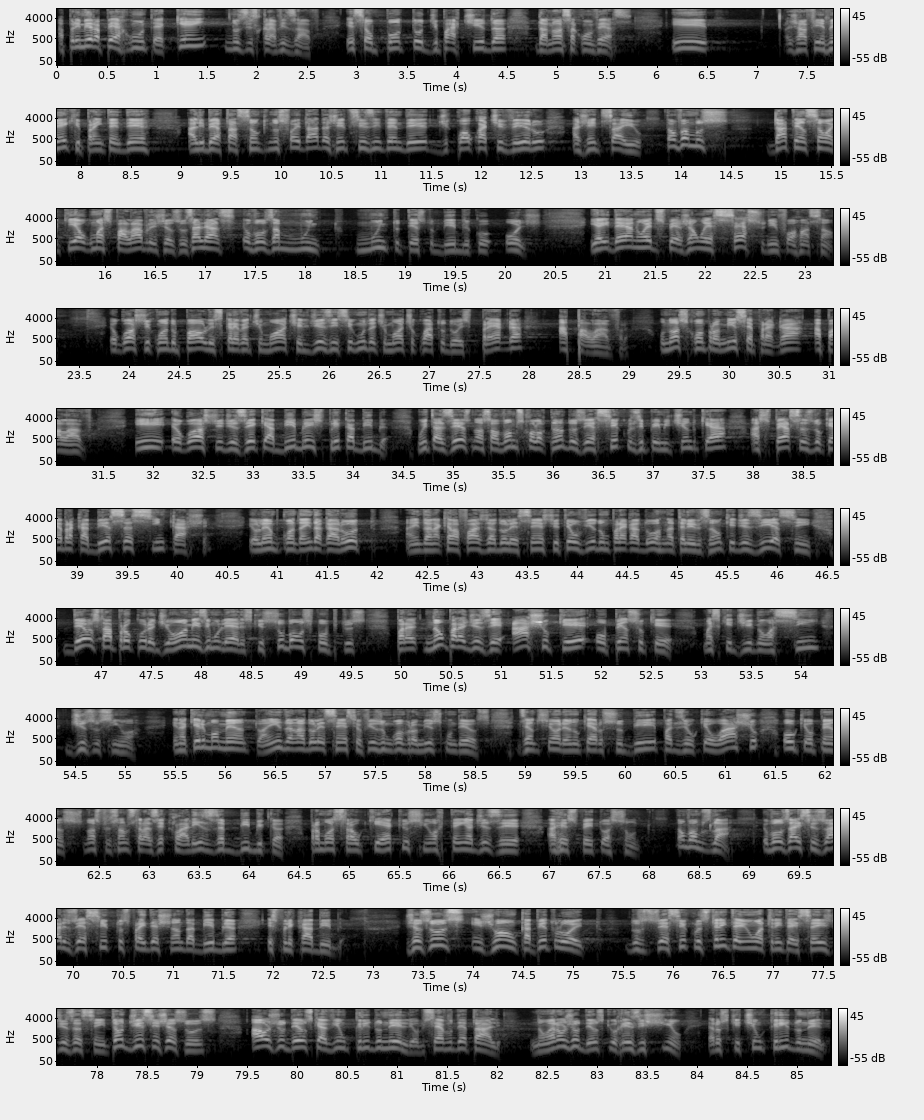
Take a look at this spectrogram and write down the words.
A primeira pergunta é quem nos escravizava? Esse é o ponto de partida da nossa conversa. E já afirmei que para entender a libertação que nos foi dada, a gente precisa entender de qual cativeiro a gente saiu. Então vamos dar atenção aqui a algumas palavras de Jesus. Aliás, eu vou usar muito, muito texto bíblico hoje. E a ideia não é despejar um excesso de informação. Eu gosto de quando Paulo escreve a Timóteo, ele diz em 2 Timóteo 4,2, prega a palavra. O nosso compromisso é pregar a palavra. E eu gosto de dizer que a Bíblia explica a Bíblia. Muitas vezes nós só vamos colocando os versículos e permitindo que as peças do quebra-cabeça se encaixem. Eu lembro quando ainda garoto, ainda naquela fase de adolescência, de ter ouvido um pregador na televisão que dizia assim, Deus está à procura de homens e mulheres que subam os púlpitos, para, não para dizer acho que ou penso que, mas que digam assim diz o Senhor. E naquele momento, ainda na adolescência, eu fiz um compromisso com Deus, dizendo, Senhor, eu não quero subir para dizer o que eu acho ou o que eu penso. Nós precisamos trazer clareza bíblica para mostrar o que é que o Senhor tem a dizer a respeito do assunto. Então vamos lá. Eu vou usar esses vários versículos para ir deixando a Bíblia explicar a Bíblia. Jesus, em João capítulo 8, dos versículos 31 a 36, diz assim, Então disse Jesus aos judeus que haviam crido nele, observa o detalhe, não eram judeus que o resistiam, eram os que tinham crido nele.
